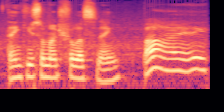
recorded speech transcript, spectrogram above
Thank you so much for listening. Bye.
